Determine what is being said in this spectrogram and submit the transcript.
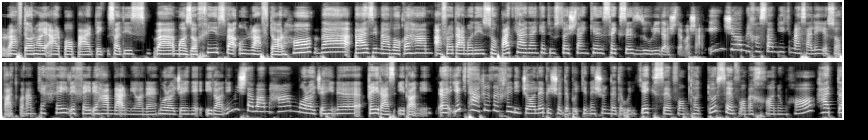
رفتارهای ارباب بردگی سادیسم و مازوخیس و اون رفتارها. و بعضی مواقع هم افراد در مورد این صحبت کردن که دوست داشتن که سکس زوری داشته باشن. اینجا می‌خواستم یک مسئله صحبت کنم که خیلی خیلی هم در میان مراجعین ایرانی میشنوم هم مراجعین غیر از ایرانی. یک تحقیق خیلی جالبی شده بود که نشون داده بود یک سوم تا دو سوم خانم ها حتی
